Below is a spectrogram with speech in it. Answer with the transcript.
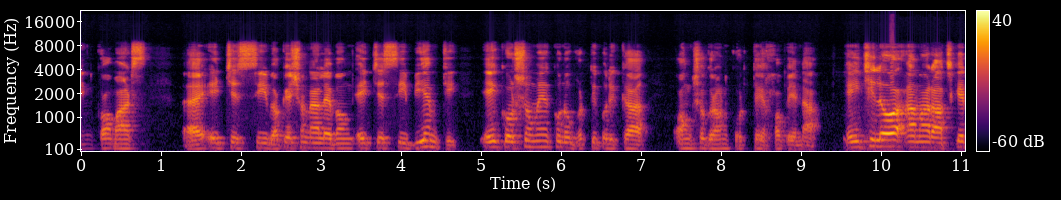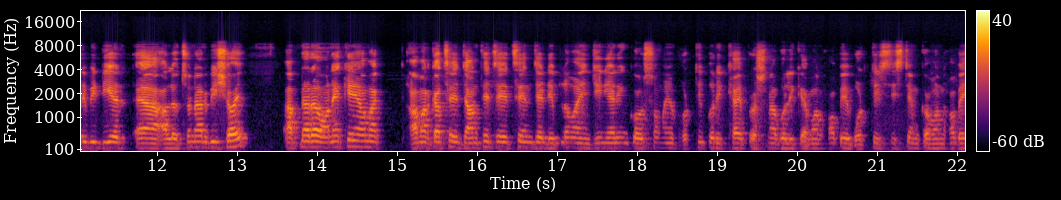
in commerce HSC vocational এবং এইচএসসি বিএমটি এই কোর্সমে কোনো ভর্তি পরীক্ষা অংশগ্রহণ করতে হবে না। এই ছিল আমার আজকের ভিডিওর আলোচনার বিষয়। আপনারা অনেকে আমার আমার কাছে জানতে চেয়েছেন যে ডিপ্লোমা ইঞ্জিনিয়ারিং কোর্স সময়ে ভর্তি পরীক্ষায় প্রশ্নাবলী কেমন হবে, ভর্তির সিস্টেম কেমন হবে,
